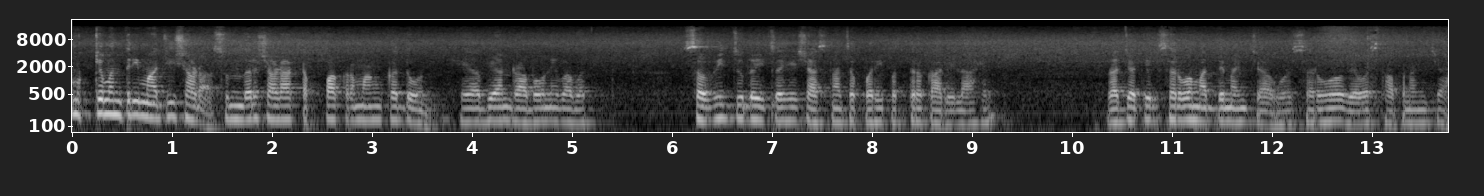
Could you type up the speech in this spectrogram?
मुख्यमंत्री माझी शाळा सुंदर शाळा टप्पा क्रमांक दोन. हे अभियान राबवण्याबाबत सव्वीस जुलैचं हे शासनाचं परिपत्रक आलेलं आहे. राज्यातील सर्व माध्यमांच्या व सर्व व्यवस्थापनांच्या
